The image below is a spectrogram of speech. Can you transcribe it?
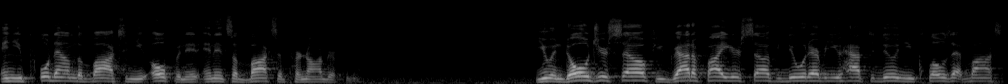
and you pull down the box and you open it, and it's a box of pornography. You indulge yourself, you gratify yourself, you do whatever you have to do, and you close that box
